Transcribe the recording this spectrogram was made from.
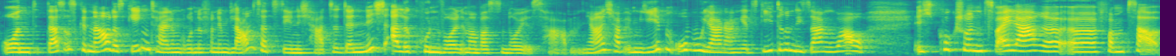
Und das ist genau das Gegenteil im Grunde von dem Glaubenssatz, den ich hatte, denn nicht alle Kunden wollen immer was Neues haben. Ja, ich habe in jedem Obu-Jahrgang jetzt die drin, die sagen, wow, ich gucke schon zwei Jahre äh, vom, Zau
